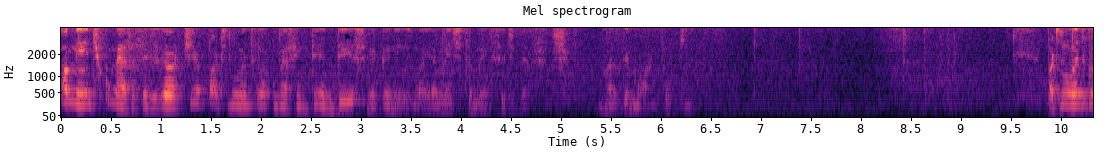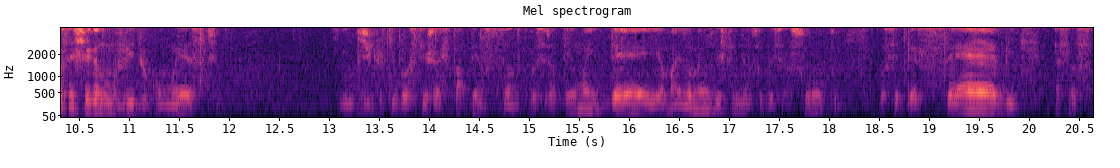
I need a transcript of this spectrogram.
A mente começa a se divertir a partir do momento que ela começa a entender esse mecanismo. Aí a mente também se diverte, mas demora um pouquinho. A partir do momento que você chega num vídeo como este, que indica que você já está pensando, que você já tem uma ideia mais ou menos definida sobre esse assunto, você percebe essas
